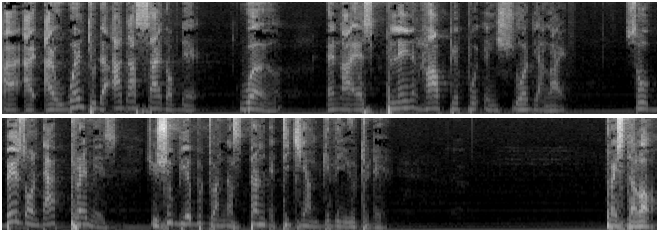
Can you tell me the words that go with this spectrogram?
I, I, I went to the other side of the world and I explained how people insure their life. So, based on that premise, you should be able to understand the teaching I'm giving you today. Praise the Lord.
